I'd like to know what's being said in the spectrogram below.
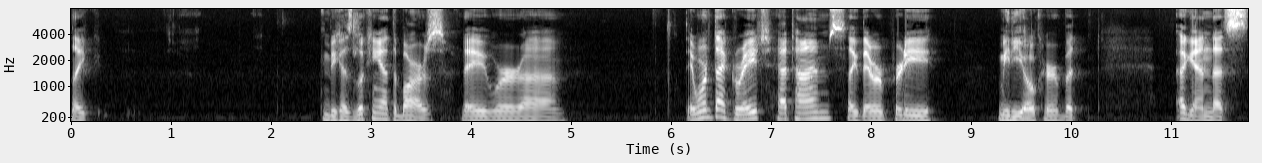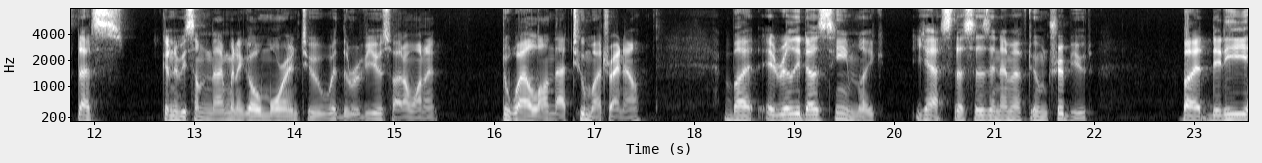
Like, because looking at the bars, they were uh, they weren't that great at times. Like they were pretty mediocre, but again, that's that's going to be something that I'm going to go more into with the review, so I don't want to dwell on that too much right now. But it really does seem like yes, this is an MF Doom tribute, but did he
